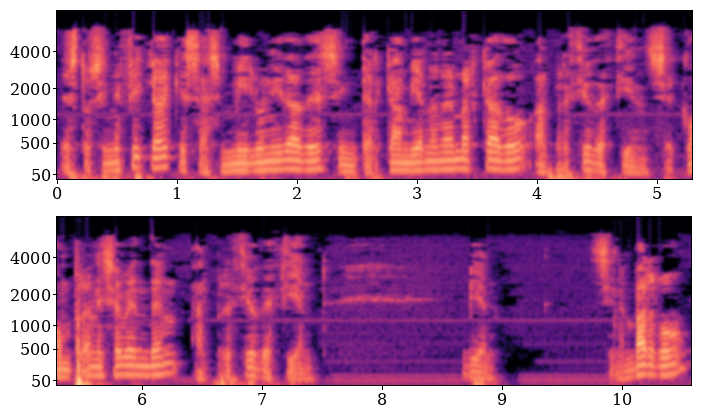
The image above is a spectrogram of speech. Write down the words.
Esto significa que esas 1000 unidades se intercambian en el mercado al precio de 100, se compran y se venden al precio de 100. Bien, sin embargo,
